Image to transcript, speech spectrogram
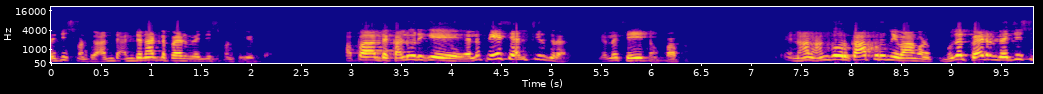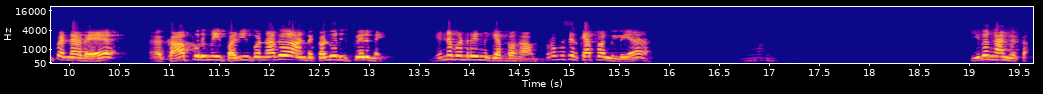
ரெஜிஸ்டர் பண்ண அந்த அந்த நாட்டில் பேரண்ட் ரெஜிஸ்டர் பண்ண சொல்லியிருக்கேன் அப்போ அந்த கல்லூரிக்கு எல்லாம் பேசி அனுப்பிச்சிருக்கிறேன் எல்லாம் செய்யட்டும் பார்ப்போம் நான் அங்கே ஒரு காப்புரிமை வாங்கணும். முதல் பேரண்ட் ரெஜிஸ்டர் பண்ணாவே காப்புரிமை பதிவு பண்ணாவே அந்த கல்லூரிக்கு பெருமை. என்ன பண்ணுறேன்னு கேட்பாங்க. ப்ரொஃபசர் கேட்பாங்க இல்லையா? இவங்க அங்கே க-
